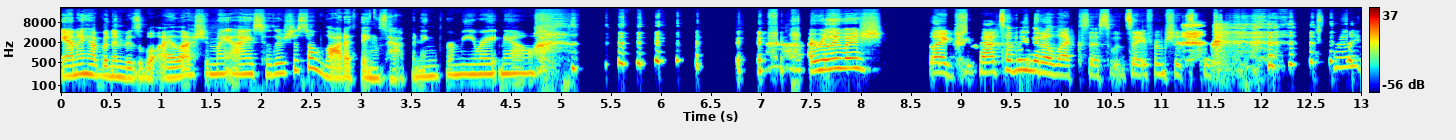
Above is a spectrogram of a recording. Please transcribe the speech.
And I have an invisible eyelash in my eye, so there's just a lot of things happening for me right now. I really wish like that's something that Alexis would say from Schitt's Creek. really,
